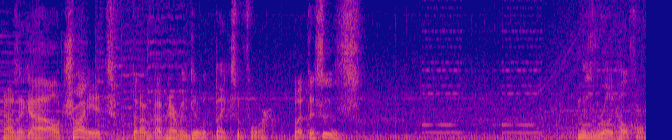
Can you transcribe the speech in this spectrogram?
And I was like, oh, I'll try it, but i have never been good with bikes before. But this is, this is really helpful.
